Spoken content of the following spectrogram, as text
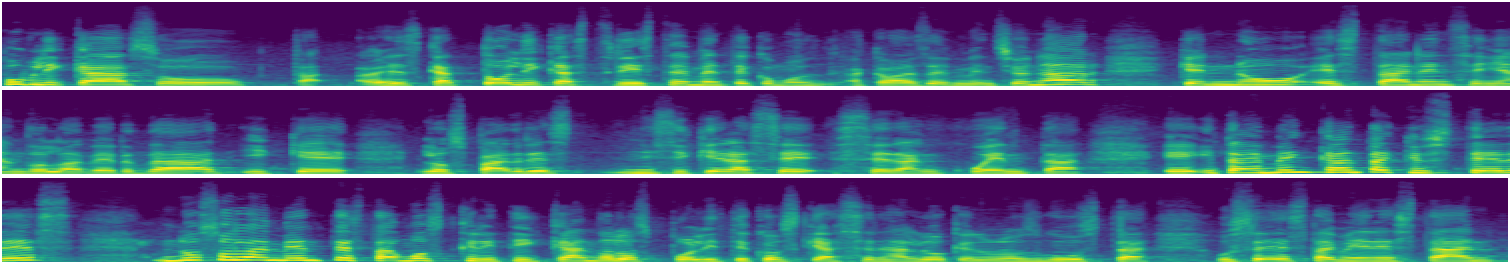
públicas o a veces católicas, tristemente, como acabas de mencionar, que no están enseñando la verdad y que los padres ni siquiera se, se dan cuenta. Eh, y también me encanta que ustedes no solamente estamos criticando a los políticos que hacen algo que no nos gusta, ustedes también están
